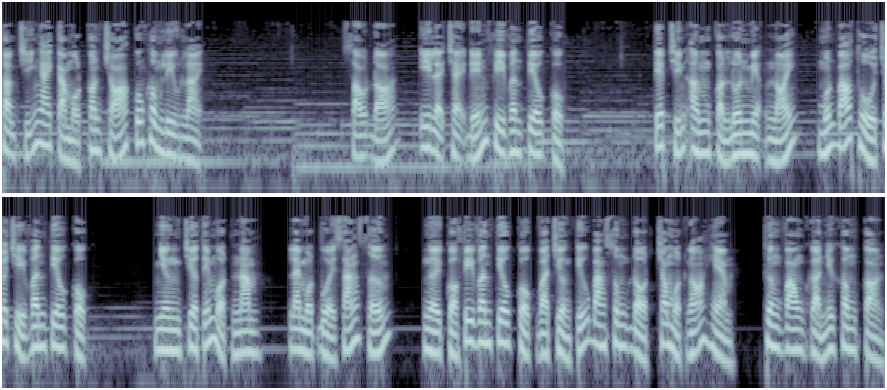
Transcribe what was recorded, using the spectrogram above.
thậm chí ngay cả một con chó cũng không lưu lại. Sau đó, y lại chạy đến Phi Vân Tiêu cục. Tiếp Chín Âm còn luôn miệng nói muốn báo thù cho Chỉ Vân Tiêu cục, nhưng chưa tới một năm, lại một buổi sáng sớm, người của Phi Vân Tiêu cục và trưởng Tiểu Bang xung đột trong một ngõ hẻm, thương vong gần như không còn.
